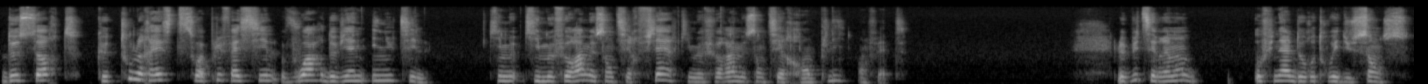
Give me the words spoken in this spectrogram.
de sorte que tout le reste soit plus facile, voire devienne inutile, qui me, qui me fera me sentir fier, qui me fera me sentir rempli en fait. Le but, c'est vraiment, au final, de retrouver du sens.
